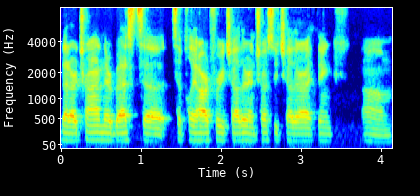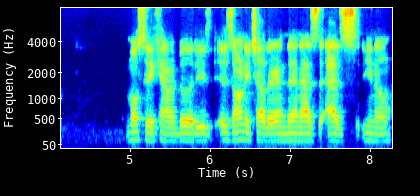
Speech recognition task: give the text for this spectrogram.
that are trying their best to to play hard for each other and trust each other. I think um, most of the accountability is, is, on each other. And then as as you know,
